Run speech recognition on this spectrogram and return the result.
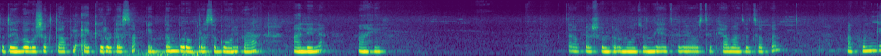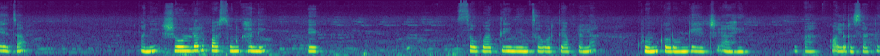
तर तुम्ही बघू शकता आपला ॲक्युरेट असा एकदम बरोबर असा गोल गळा आलेला आहे. तर आपला शोल्डर मोजून घ्यायचा व्यवस्थित. ह्या बाजूचा पण आखून घ्यायचा. आणि शोल्डरपासून खाली एक सव्वा तीन इंचावरती आपल्याला खून करून घ्यायची आहे. हे पहा कॉलरसाठी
